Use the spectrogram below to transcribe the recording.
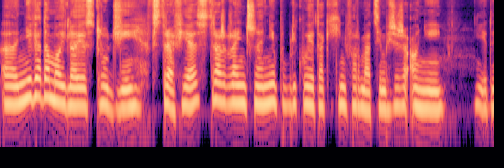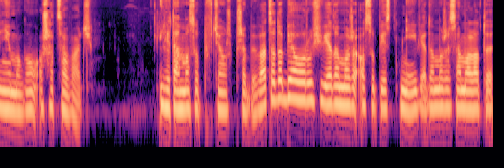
E, Nie wiadomo, ile jest ludzi w strefie. Straż Graniczna nie publikuje takich informacji. Myślę, że oni jedynie mogą oszacować, ile tam osób wciąż przebywa. Co do Białorusi, wiadomo, że osób jest mniej. Wiadomo, że samoloty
